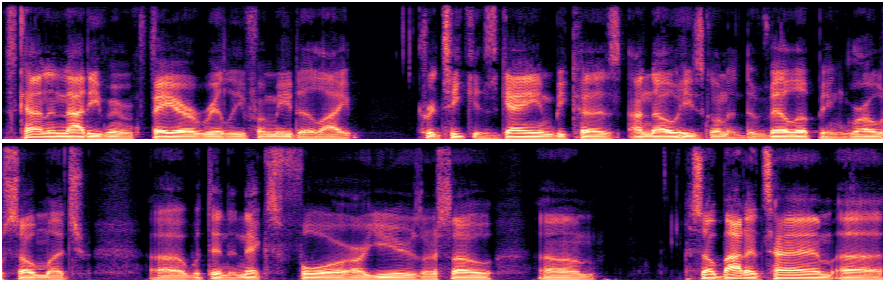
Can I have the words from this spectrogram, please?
It's kind of not even fair, really, for me to like critique his game because I know he's going to develop and grow so much uh, within the next four years or so. Um, so by the time uh,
